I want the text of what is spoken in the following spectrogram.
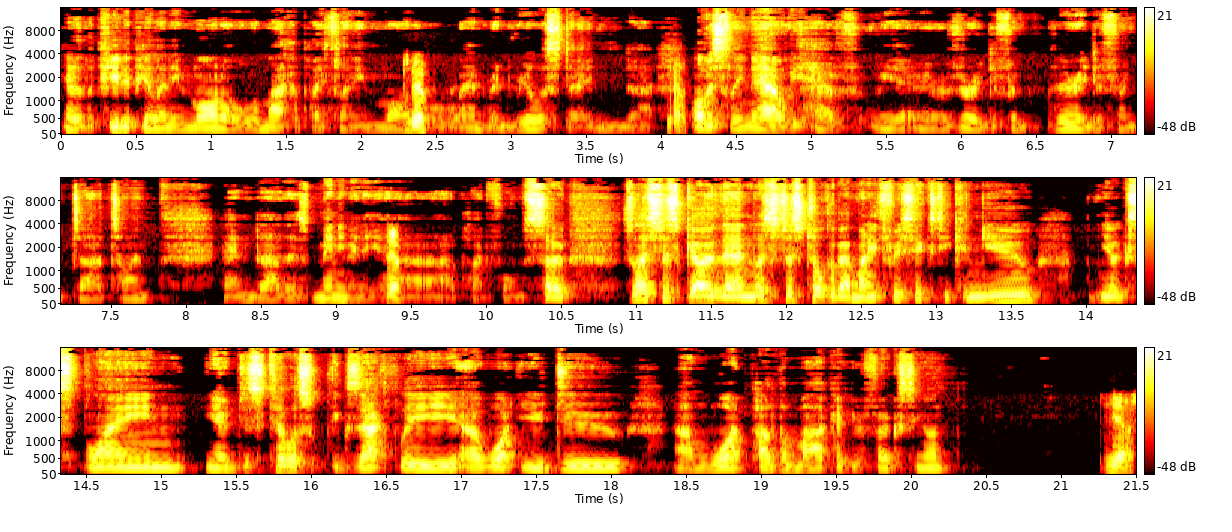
you know, the peer-to-peer lending model, the marketplace lending model, yep. and, and, real estate. And uh, yep. obviously now we have we have a very different, very different uh, time, and uh, there's many, many yep. Uh, platforms. So, so let's just go then. Let's just talk about Money 360. Can you you explain, you know, just tell us exactly uh, what you do, um, what part of the market you're focusing on? Yes.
